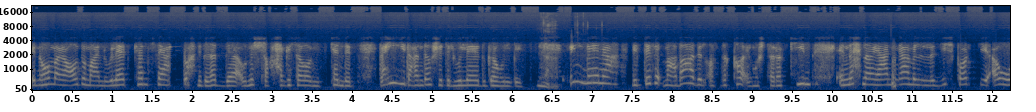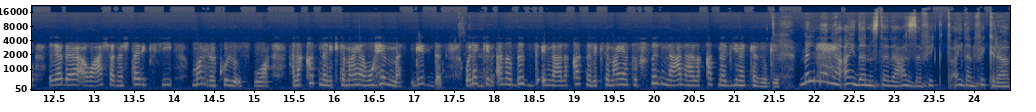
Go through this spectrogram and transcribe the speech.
إن هم يقعدوا مع الولاد كام ساعة نروح نتغدى أو نشرب حاجة سوا ونتكلم بعيد عن دوشة الولاد وجو البيت. نعم. إيه المانع؟ نتفق مع بعض الأصدقاء المشتركين إن إحنا يعني نعمل ديش بارتي أو غدا أو عشاء نشترك فيه مرة كل أسبوع. علاقاتنا الاجتماعية مهمة جدا ولكن أنا ضد إن علاقاتنا الاجتماعية تفصلنا عن علاقاتنا بينا كزوجين ما المانع أيضا أستاذة عزة فيك أيضا فكرة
